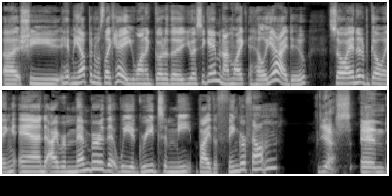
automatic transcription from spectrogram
uh, she hit me up and was like, "Hey, you want to go to the USC game?" And I'm like, "Hell yeah, I do." So I ended up going, and I remember that we agreed to meet by the finger fountain. Yes, and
